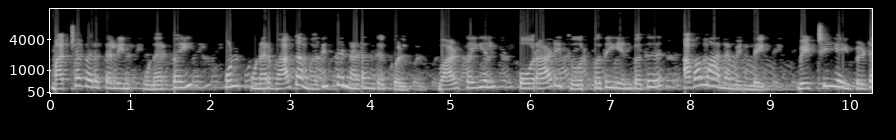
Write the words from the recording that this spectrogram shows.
மற்றவர்களின் உணர்வை உன் உணர்வாக மதித்து நடந்து கொள் வாழ்க்கையில் போராடி தோற்பது என்பது அவமானமில்லை. வெற்றியை விட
